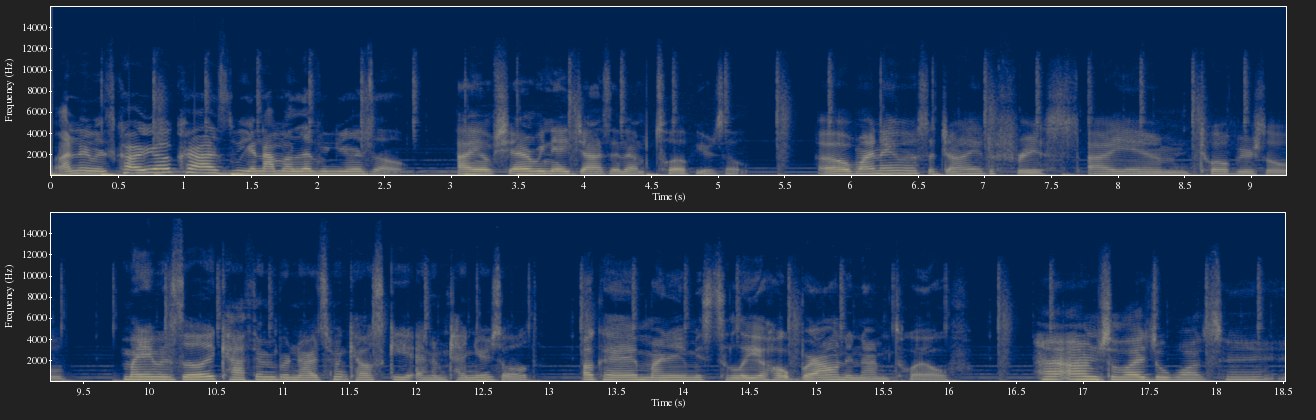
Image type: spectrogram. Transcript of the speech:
My name is Cario Crosby, and I'm 11 years old. I am Sharon Renee Johnson, I'm 12 years old. Oh, my name is Johnny DeFries. I am 12 years old. My name is Lily Catherine Bernard Sminkowski, and I'm 10 years old. Okay, my name is Talia Hope Brown, and I'm 12. Hi, I'm Elijah Watson.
